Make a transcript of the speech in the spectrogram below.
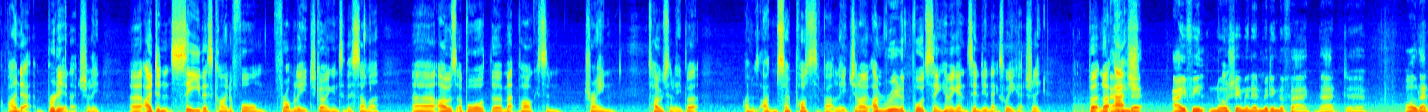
I find it brilliant actually. Uh, I didn't see this kind of form from Leach going into this summer. Uh, I was aboard the Matt Parkinson train totally, but I'm I'm so positive about Leach, and I, I'm really looking forward to seeing him against India next week actually. But no, and Ash, uh, I feel no Oh. shame in admitting the fact that uh, all that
